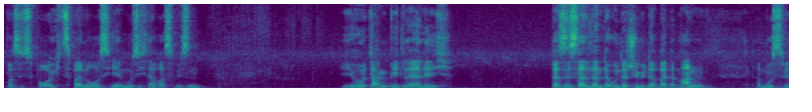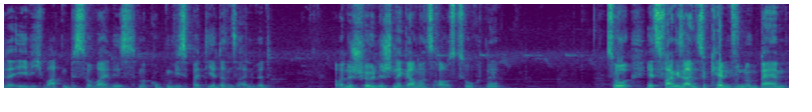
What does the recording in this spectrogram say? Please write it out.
Was ist bei euch zwei los hier? Muss ich da was wissen? Jo, dank Beetle, ehrlich. Das ist halt dann der Unterschied wieder bei der Mann. Da musst du wieder ewig warten, bis soweit ist. Mal gucken, wie es bei dir dann sein wird. Aber eine schöne Schnecke haben wir uns rausgesucht, ne? So, jetzt fangen sie an zu kämpfen und bam,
